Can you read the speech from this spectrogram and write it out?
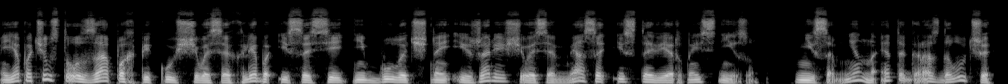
я почувствовал запах пекущегося хлеба из соседней булочной и жарящегося мяса из таверны снизу. Несомненно, это гораздо лучше,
